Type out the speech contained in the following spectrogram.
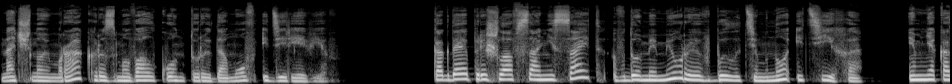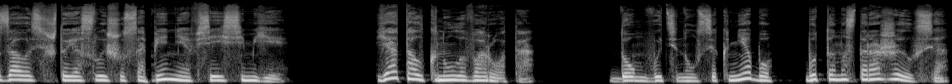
Ночной мрак размывал контуры домов и деревьев. Когда я пришла в Санни-Сайт, в доме Мюрреев было темно и тихо, и мне казалось, что я слышу сопение всей семьи. Я толкнула ворота. Дом вытянулся к небу, будто насторожился,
